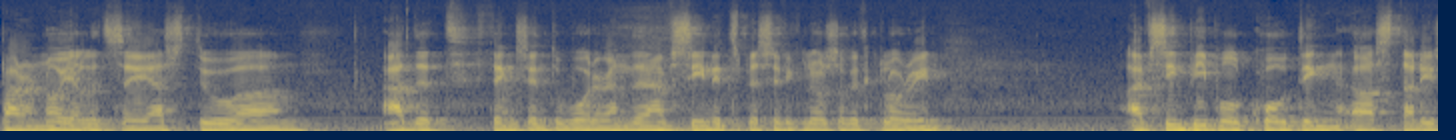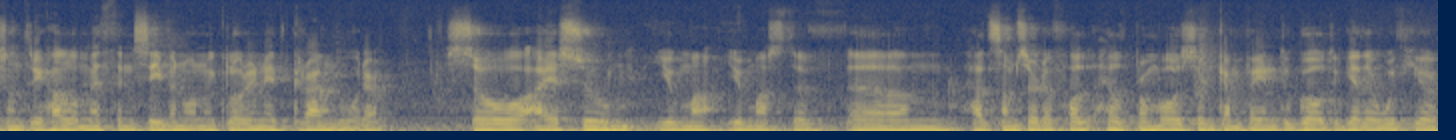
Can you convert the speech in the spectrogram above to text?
paranoia, let's say, as to um, added things into water. And I've seen it specifically also with chlorine. I've seen people quoting uh, studies on trihalomethanes even when we chlorinate groundwater. so I assume you, mu- you must have um, had some sort of health promotion campaign to go together with your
